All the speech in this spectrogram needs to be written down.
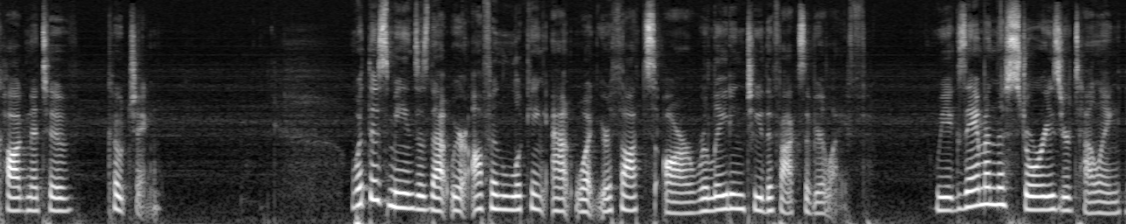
cognitive coaching. What this means is that we're often looking at what your thoughts are relating to the facts of your life. We examine the stories you're telling,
